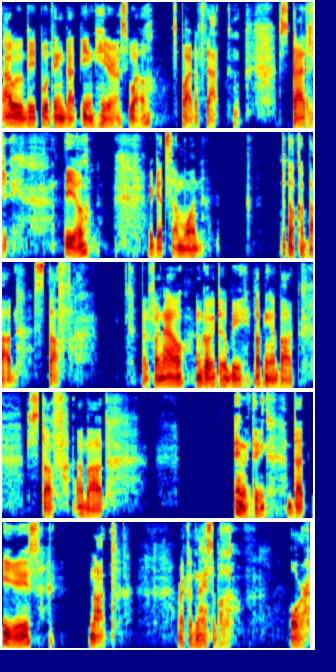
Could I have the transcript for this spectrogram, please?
I will be putting that in here as well as part of that strategy. Deal, we get someone to talk about stuff. But for now, I'm going to be talking about stuff about anything that is not recognizable or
